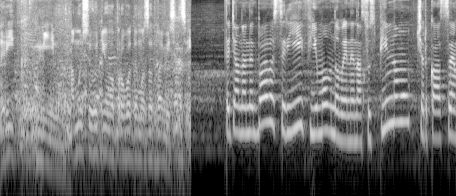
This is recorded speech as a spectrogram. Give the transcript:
рік мінімум. А ми сьогодні його проводимо за два місяці. Тетяна Недбайло, Сергій Фімов. Новини на Суспільному. Черкаси.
